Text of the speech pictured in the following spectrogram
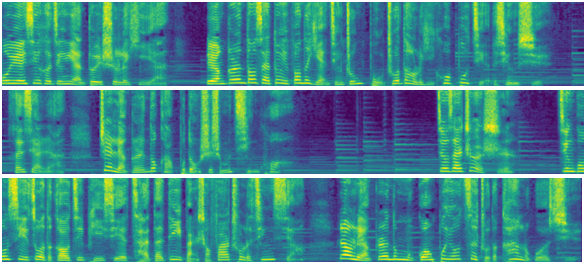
莫元熙和景琰对视了一眼，两个人都在对方的眼睛中捕捉到了疑惑不解的情绪。很显然，这两个人都搞不懂是什么情况。就在这时，精工细作的高级皮鞋踩在地板上发出了轻响，让两个人的目光不由自主地看了过去。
